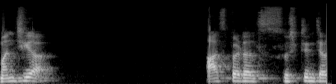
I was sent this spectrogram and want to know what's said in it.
మంచిగా హాస్పిటల్స్ సృష్టించడం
